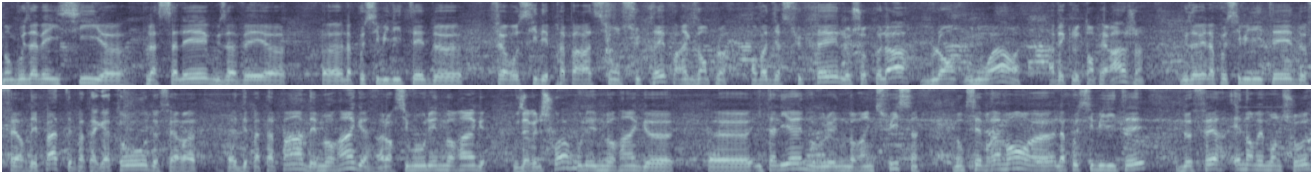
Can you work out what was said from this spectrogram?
Donc vous avez ici euh, place salée, vous avez euh, euh, la possibilité de faire aussi des préparations sucrées, par exemple, on va dire sucré, le chocolat blanc ou noir avec le tempérage. Vous avez la possibilité de faire des pâtes, des pâtes à gâteau, de faire des pâtes à pain, des meringues. Alors si vous voulez une meringue, vous avez le choix. Vous voulez une meringue italienne, vous voulez une meringue suisse. Donc c'est vraiment euh, la possibilité de faire énormément de choses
